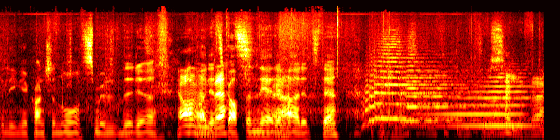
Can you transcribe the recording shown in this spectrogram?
Det ligger kanskje noe smulder eh, Ja, av redskapen nede Ja. her et sted. Selve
